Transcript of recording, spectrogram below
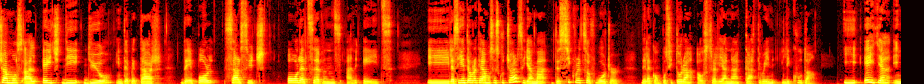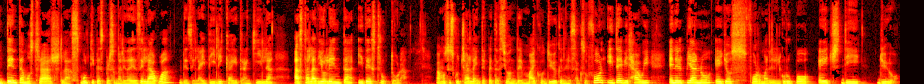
Escuchamos al HD Duo interpretar de Paul Sarsich All at Sevens and Eights. Y la siguiente obra que vamos a escuchar se llama The Secrets of Water de la compositora australiana Catherine Likuta. Y ella intenta mostrar las múltiples personalidades del agua, desde la idílica y tranquila hasta la violenta y destructora. Vamos a escuchar la interpretación de Michael Duke en el saxofón y David Howie en el piano. Ellos forman el grupo HD Duo.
